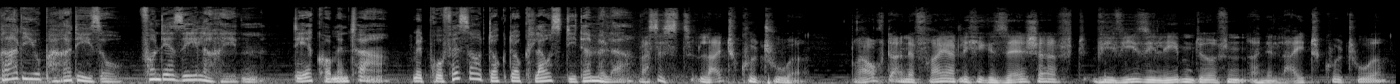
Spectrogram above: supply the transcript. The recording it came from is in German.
Radio Paradiso von der Seele reden. Der Kommentar mit Professor Dr. Klaus Dieter Müller. Was ist Leitkultur? Braucht eine freiheitliche Gesellschaft, wie wir sie leben dürfen, eine Leitkultur?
